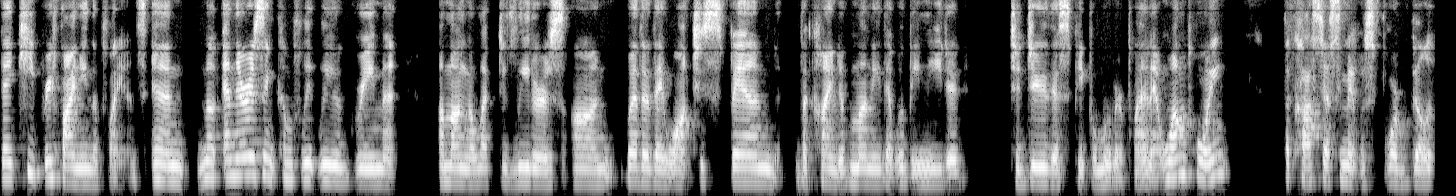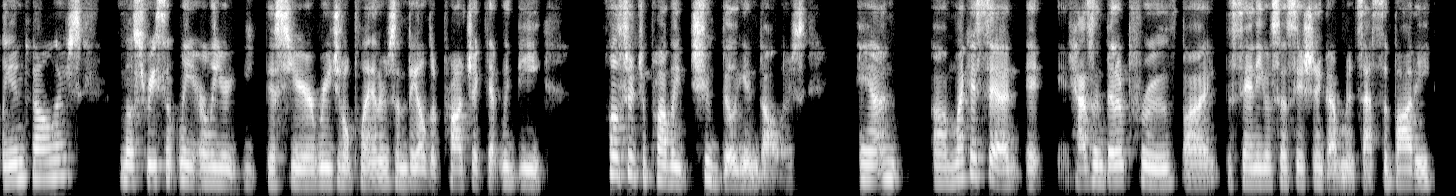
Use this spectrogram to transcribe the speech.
they keep refining the plans. And, and there isn't completely agreement among elected leaders on whether they want to spend the kind of money that would be needed to do this people mover plan. At one point, the cost estimate was $4 billion. Most recently, earlier this year, regional planners unveiled a project that would be closer to probably $2 billion. And um, like I said, it, it hasn't been approved by the San Diego Association of Governments. That's the body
